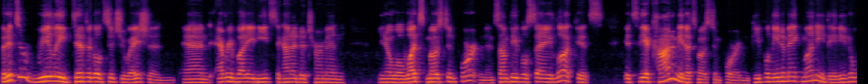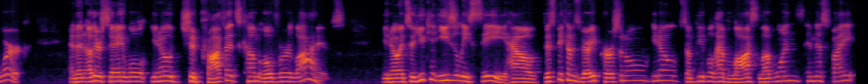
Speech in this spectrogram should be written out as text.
But it's a really difficult situation and everybody needs to kind of determine, you know, well what's most important. And some people say, look, it's it's the economy that's most important. People need to make money, they need to work. And then others say, well, you know, should profits come over lives? You know, and so you can easily see how this becomes very personal. You know, some people have lost loved ones in this fight.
